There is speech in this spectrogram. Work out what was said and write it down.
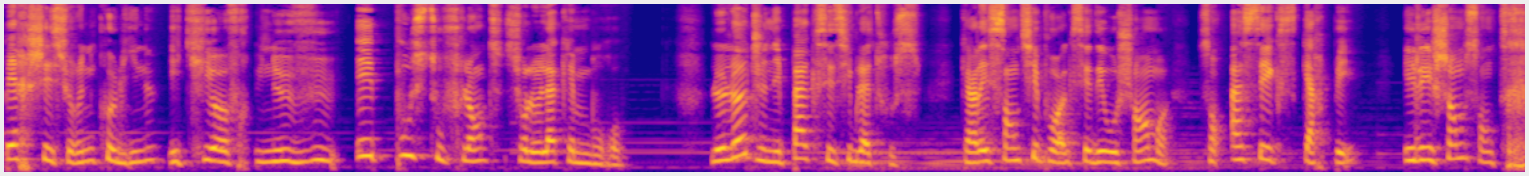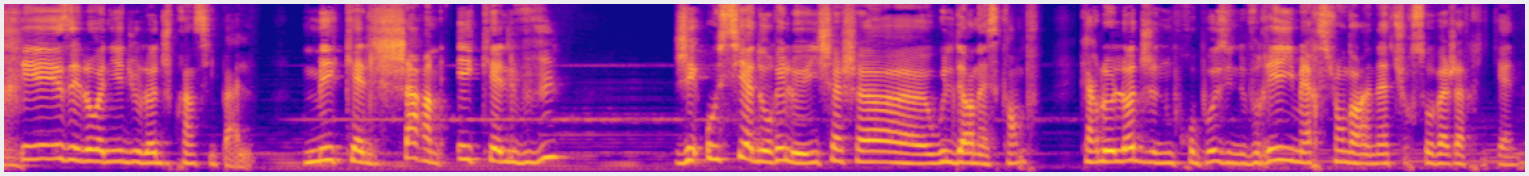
perché sur une colline et qui offre une vue époustouflante sur le lac Mburo. Le lodge n'est pas accessible à tous, car les sentiers pour accéder aux chambres sont assez escarpés et les chambres sont très éloignées du lodge principal. Mais quel charme et quelle vue J'ai aussi adoré le Ishasha Wilderness Camp, car le lodge nous propose une vraie immersion dans la nature sauvage africaine.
